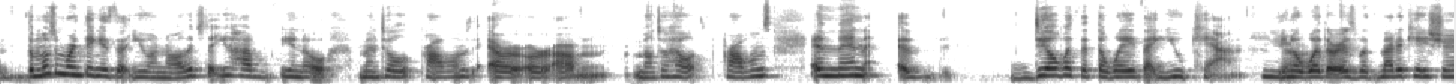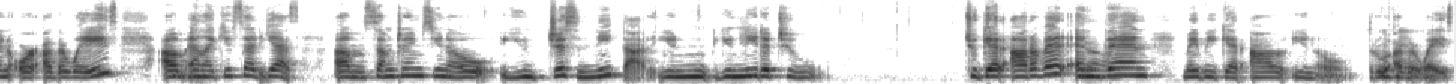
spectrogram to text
the most important thing is that you acknowledge that you have, you know, mental problems or, or um, mental health problems, and then uh, deal with it the way that you can. Yeah. You know, whether it's with medication or other ways. Um, mm-hmm. And like you said, yes, um, sometimes you know you just need that. You you need it to to get out of it and yeah. then maybe get out you know through mm-hmm. other ways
